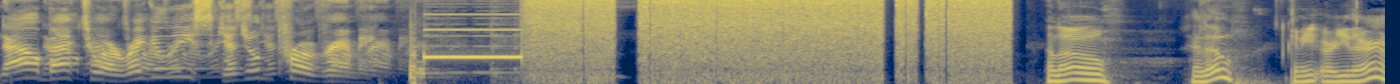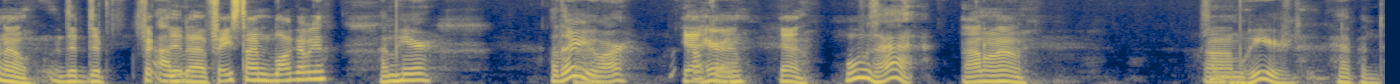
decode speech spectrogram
And now back to our regularly scheduled programming. Hello. Hello, Can you? Are you there or no? Did did, did uh, FaceTime block up again? I'm here. Oh, there you are. Yeah, here I am. Yeah. What was that? I don't know. Something weird happened.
